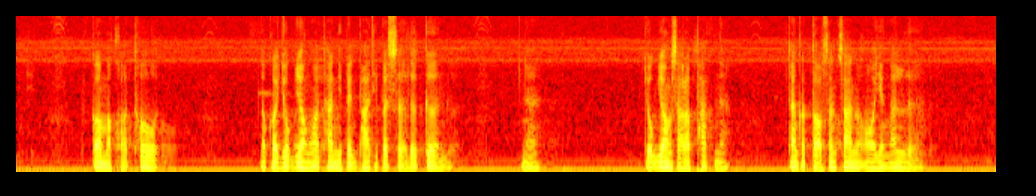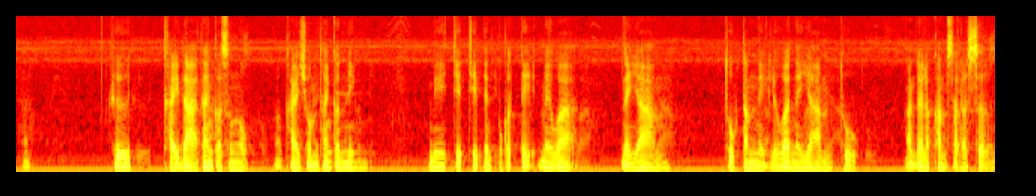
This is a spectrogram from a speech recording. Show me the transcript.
ก็มาขอโทษ แล้วก็ยกย่องว่าท่านนี่เป็นพระที่ประเสริฐเหลือเกินนะยกย่องสารพัดนะท่านก็ตอบสั้นๆว่าอ๋ออย่างนั้นเหรอคือใครด่าท่านก็สงบ ใครชมท่านก็นิ่ง มีจิตที่เป็นปกติไม่ว่าในยามถูกตำหนิหรือว่าในยามถูกได้รับคำสรรเสริญ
